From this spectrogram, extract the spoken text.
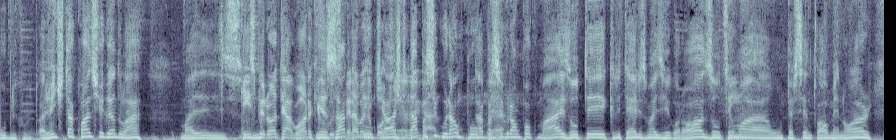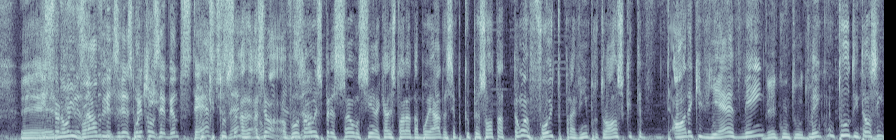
público. A gente está quase chegando lá. Mas. Quem esperou até agora, que esperava um pouquinho. Eu acho que dá né, para segurar um pouco. Dá para é. segurar um pouco mais, ou ter critérios mais rigorosos, ou Sim. ter uma, um percentual menor. É, Isso não envolve. que diz respeito porque, aos eventos testes. Tu, né? assim, ó, vou usar uma expressão assim, aquela história da boiada, assim, porque o pessoal tá tão afoito para vir pro troço que a hora que vier, vem. Vem com tudo. Vem com tudo. Então, assim,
